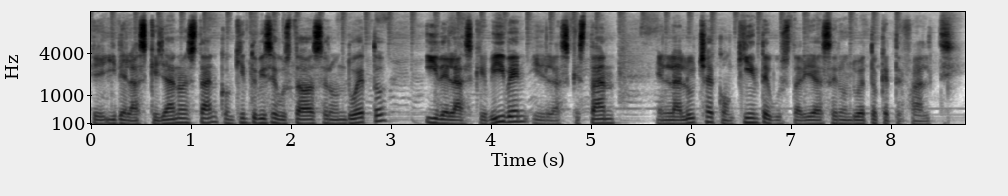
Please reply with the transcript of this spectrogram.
eh, y de las que ya no están, con quién te hubiese gustado hacer un dueto? Y de las que viven y de las que están en la lucha, ¿con quién te gustaría hacer un dueto que te falte?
